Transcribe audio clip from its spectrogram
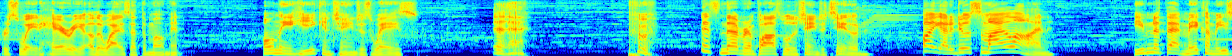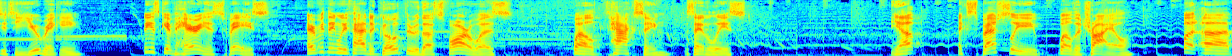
persuade Harry otherwise at the moment. Only he can change his ways. Ugh. It's never impossible to change a toon. All you gotta do is smile on. Even if that may come easy to you, Riggy, please give Harry his space. Everything we've had to go through thus far was, well, taxing, to say the least. Yep, especially, well, the trial. But, uh,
